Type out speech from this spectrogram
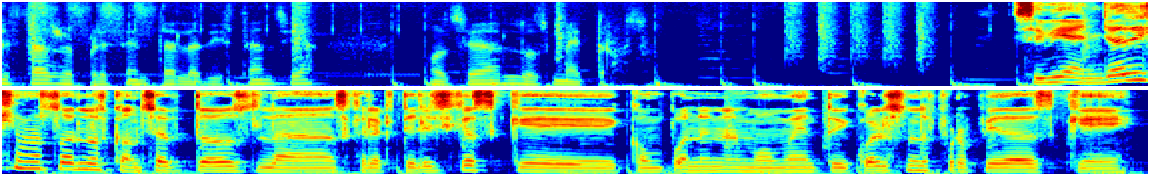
esta representa la distancia o sea los metros. Si bien ya dijimos todos los conceptos, las características que componen el momento y cuáles son las propiedades que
